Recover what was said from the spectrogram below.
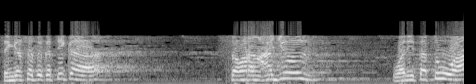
Sehingga suatu ketika seorang ajuz, wanita tua,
